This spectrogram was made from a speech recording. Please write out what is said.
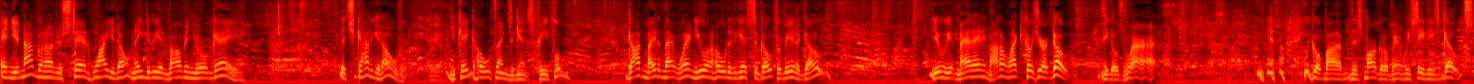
and you're not going to understand why you don't need to be involved in your orge. That you got to get over it. Yeah. You can't hold things against people. God made them that way, and you want to hold it against the goat for being a goat? You gonna get mad at him? I don't like it because you're a goat. And he goes, Wah. You know, we go by this market over here and we see these goats.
